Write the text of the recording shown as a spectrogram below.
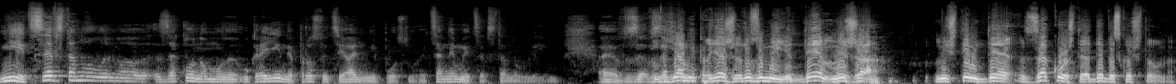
Ні, це встановлено законом України про соціальні послуги. Це не ми це встановлюємо. Е, в, з- в законі Я, про я ж розумію, де межа між тим, де за кошти, а де безкоштовно.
